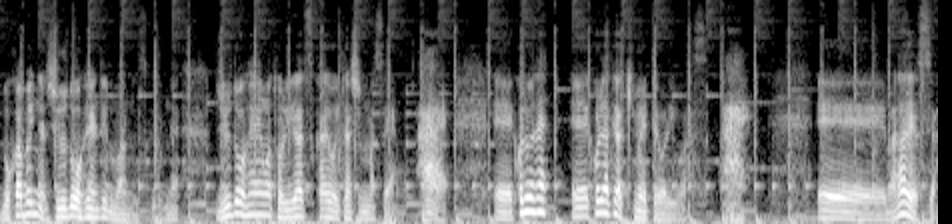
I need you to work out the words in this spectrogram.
ドカベンには柔道編というのもあるんですけどね、柔道編は取り扱いをいたしません。はい。えー、これをね、えー、これだけは決めております。はい。えー、またですよ。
